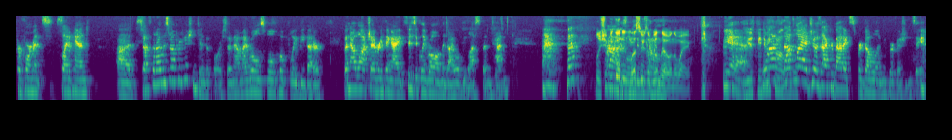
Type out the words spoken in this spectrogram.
performance, sleight of hand, uh, stuff that I was not proficient in before. So now my rolls will hopefully be better. But now watch everything I physically roll on the die will be less than 10. Well, you should be Uh, good just unless there's a become a window in the way. yeah. You just need to Well, become that's, a that's why I chose acrobatics for doubling the proficiency.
